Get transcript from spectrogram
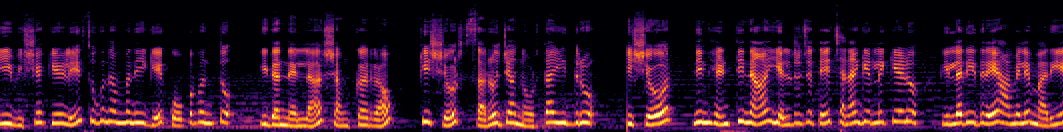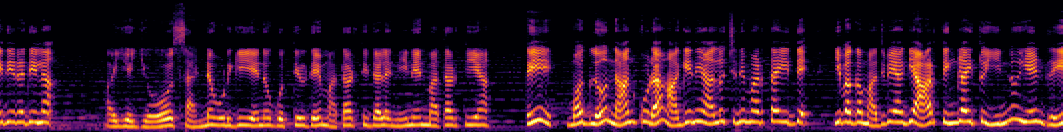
ಈ ವಿಷಯ ಕೇಳಿ ಸುಗುನಮ್ಮನಿಗೆ ಕೋಪ ಬಂತು. ಇದನ್ನೆಲ್ಲ ಶಂಕರ್ರಾವ್, ಕಿಶೋರ್, ಸರೋಜಾ ನೋಡ್ತಾ ಇದ್ರು. ಕಿಶೋರ್, ನಿನ್ ಹೆಂಡ್ತಿನ ಎಲ್ರ ಜೊತೆ ಚೆನ್ನಾಗಿರ್ಲಿಕ್ಕೆ ಕೇಳು. ಇಲ್ಲದಿದ್ರೆ ಆಮೇಲೆ ಮರೆಯದಿರೋದಿಲ್ಲ. ಅಯ್ಯಯ್ಯೋ, ಸಣ್ಣ ಹುಡುಗಿ ಏನೋ ಗೊತ್ತಿಲ್ಲದೆ ಮಾತಾಡ್ತಿದ್ದಾಳೆ. ನೀನೇನ್ ಮಾತಾಡ್ತೀಯ? ರೀ, ಮೊದ್ಲು ನಾನ್ ಕೂಡ ಹಾಗೇನೆ ಆಲೋಚನೆ ಮಾಡ್ತಾ ಇದ್ದೆ. ಇವಾಗ ಮದ್ವೆಯಾಗಿ ಆರ್ ತಿಂಗಳಾಯ್ತು, ಇನ್ನೂ ಏನ್ರಿ?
